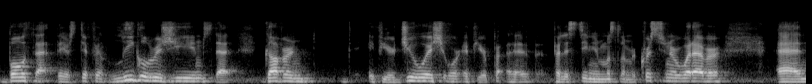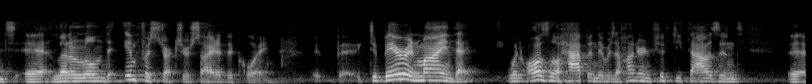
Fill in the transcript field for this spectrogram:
both that there's different legal regimes that govern if you're Jewish or if you're uh, Palestinian, Muslim, or Christian or whatever, and uh, let alone the infrastructure side of the coin. To bear in mind that when Oslo happened, there was 150,000 uh,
